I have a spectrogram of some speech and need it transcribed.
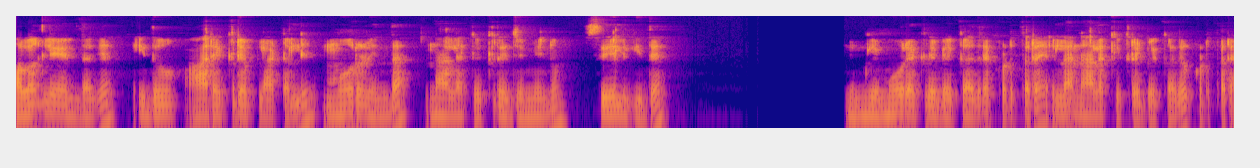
ಅವಾಗಲೇ ಹೇಳಿದಾಗೆ ಇದು ಆರು ಎಕರೆ ಪ್ಲಾಟಲ್ಲಿ ಮೂರರಿಂದ ನಾಲ್ಕು ಎಕರೆ ಜಮೀನು ಸೇಲ್ಗಿದೆ. ನಿಮಗೆ ಮೂರು ಎಕರೆ ಬೇಕಾದರೆ ಕೊಡ್ತಾರೆ, ಇಲ್ಲ ನಾಲ್ಕು ಎಕರೆ ಬೇಕಾದರೂ ಕೊಡ್ತಾರೆ.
